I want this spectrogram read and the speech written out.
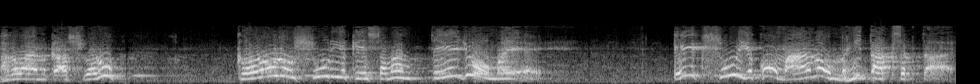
भगवान का स्वरूप करोड़ों सूर्य के समान तेजोमय है। एक सूर्य को मानव नहीं ताक सकता है।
